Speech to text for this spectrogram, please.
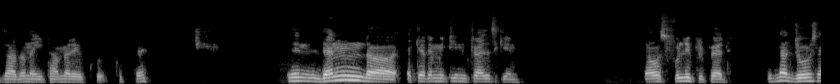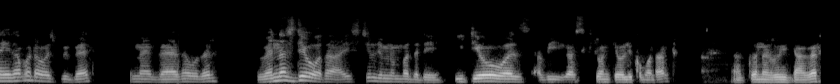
ज़्यादा नहीं था मेरे खुद पे। Then the academy team trials came. I was fully prepared. इतना जोश नहीं था but I was prepared. तो मैं गया था उधर। वेडनेसडे हुआ था I still remember the day ETO was अभी का 61 के ओली commandant colonel Rohit Dagar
